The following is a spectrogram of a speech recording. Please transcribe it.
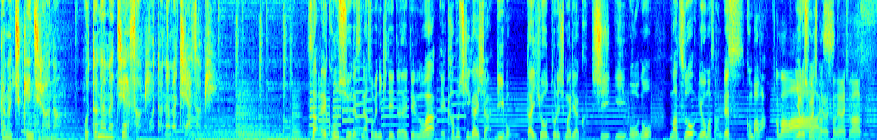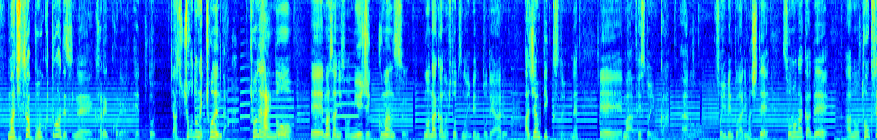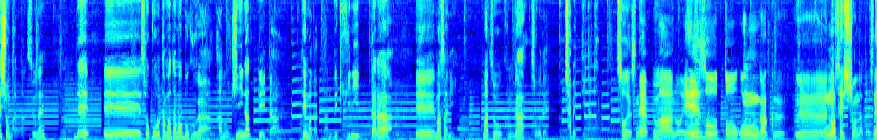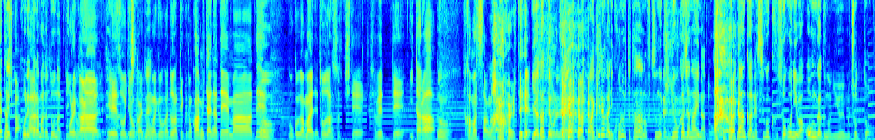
深町健次郎の大人町遊び。大人町遊び。さあ、えー今週ですね遊びに来ていただいているのは、えー株式会社リーボ代表取締役 CEO の松尾龍馬さんです。こんばんは。こんばんは。よろしくお願いします。よろしくお願いします。まあ実は僕とはですねかれこれえっとあちょうどね去年だ。去年の、えーまさにそのミュージックマンスの中の一つのイベントであるアジアンピックスというね、えーまあフェスというかあのそういうイベントがありましてその中であのトークセッションがあったんですよね。で、えーそこをたまたま僕があの気になっていたテーマだったんで聞きに行ったら、えーまさに松尾君がそこで喋っていたと。そうですね。うんあの映像と音楽のセッションだったですね。で確か。これからはいまだどうなっていくこれのからかというテーマ映像業界と音で楽業界どうなっていくのかみたいなテーマで、したよね僕が前で登壇して喋っていたら、うん。うん深松さんが現れていやだって俺ね 明らかにこの人ただの普通の起業家じゃないなと。なんかねすごくそこには音楽の匂いもちょっとやっ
